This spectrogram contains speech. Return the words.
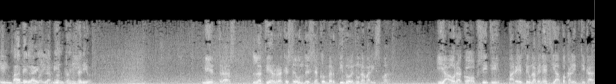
invade el aislamiento inferior. Mientras, la tierra que se hunde se ha convertido en una marisma. Y ahora Cobb City parece una Venecia apocalíptica.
